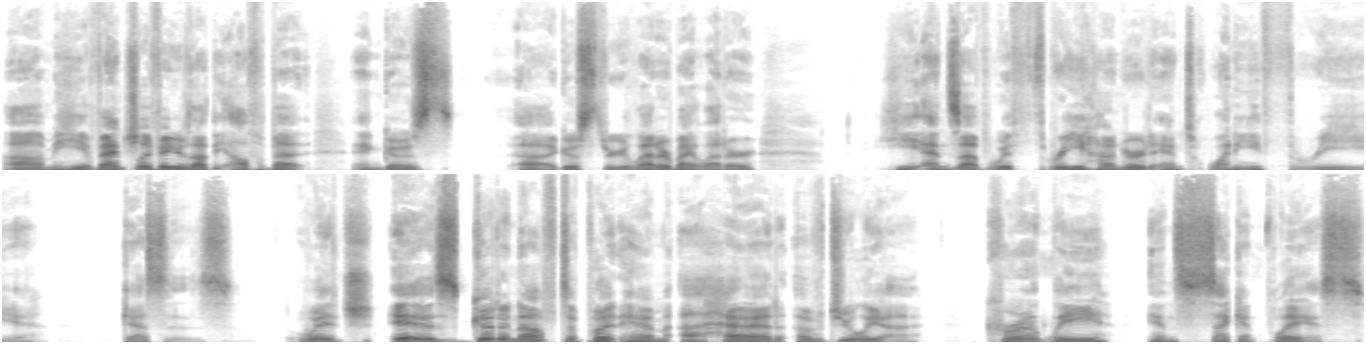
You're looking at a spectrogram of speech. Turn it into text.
Um, he eventually figures out the alphabet and goes uh, goes through letter by letter. He ends up with 323 guesses, which is good enough to put him ahead of Julia, currently in second place.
